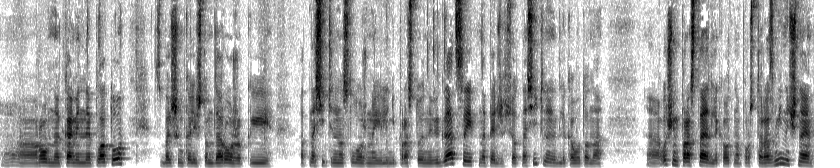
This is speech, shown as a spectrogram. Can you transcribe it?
э, ровное каменное плато с большим количеством дорожек и относительно сложной или непростой навигацией. Опять же, все относительно. Для кого-то она э, очень простая, для кого-то она просто разминочная.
